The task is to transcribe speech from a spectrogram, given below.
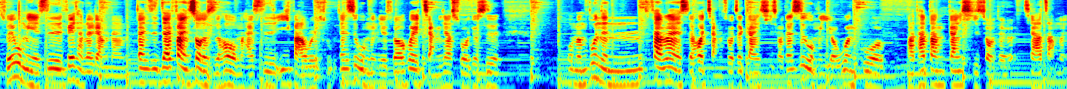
所以我们也是非常的两难，但是在贩售的时候，我们还是依法为主。但是我们有时候会讲一下说，就是我们不能贩卖的时候讲说这干洗手，但是我们有问过把它当干洗手的家长们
